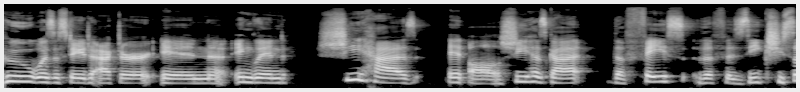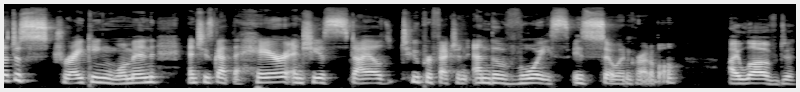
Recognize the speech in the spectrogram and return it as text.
who was a stage actor in England. She has it all. She has got the face, the physique. She's such a striking woman, and she's got the hair, and she is styled to perfection, and the voice is so incredible. I loved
